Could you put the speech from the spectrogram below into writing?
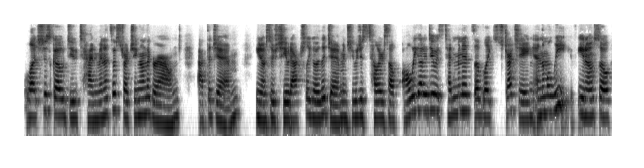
let's just go do 10 minutes of stretching on the ground at the gym you know so she would actually go to the gym and she would just tell herself all we got to do is 10 minutes of like stretching and then we'll leave you know? So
